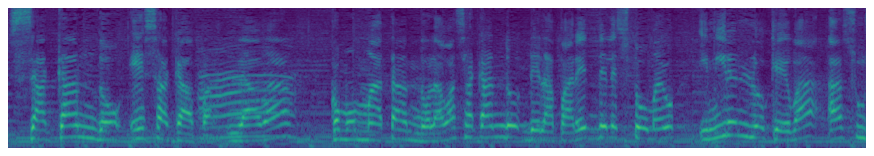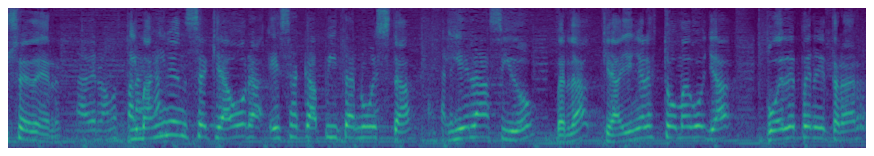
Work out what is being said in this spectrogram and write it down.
sacando esa capa, la va como matando, la va sacando de la pared del estómago y miren lo que va a suceder. A ver, vamos para Imagínense que ahora esa capita no está y el ácido, ¿verdad? Que hay en el estómago ya puede penetrar.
